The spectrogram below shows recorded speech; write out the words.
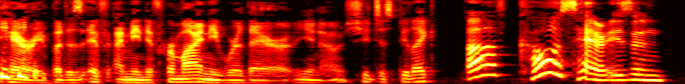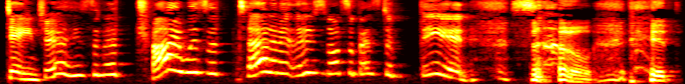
Harry. but as if I mean, if Hermione were there, you know, she'd just be like, "Of course, Harry's in danger. He's in a Triwizard tournament that he's not supposed to be in." So it.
